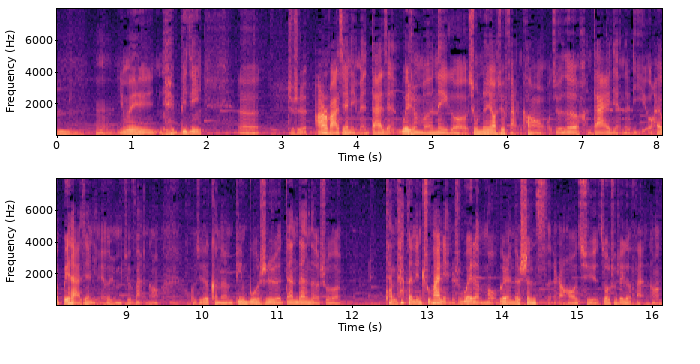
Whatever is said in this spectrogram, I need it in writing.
嗯嗯，因为毕竟，呃，就是阿尔法线里面大家为什么那个胸针要去反抗？我觉得很大一点的理由，还有贝塔线里面为什么去反抗？我觉得可能并不是单单的说，他他肯定出发点就是为了某个人的生死，然后去做出这个反抗。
